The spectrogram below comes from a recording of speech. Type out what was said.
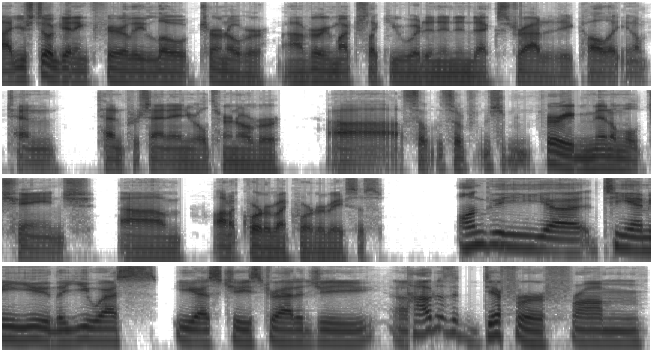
uh, you're still getting fairly low turnover, uh, very much like you would in an index strategy. Call it you know 10 percent annual turnover. Uh, so, so very minimal change um, on a quarter by quarter basis. On the uh, TMEU, the U.S. ESG strategy, uh, how does it differ from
